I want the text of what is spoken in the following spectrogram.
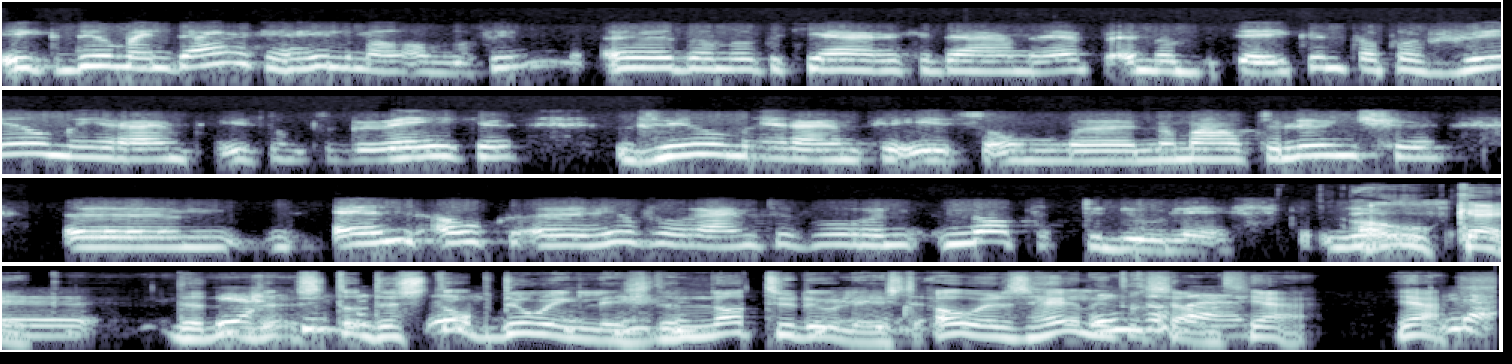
Ik deel mijn dagen helemaal anders in uh, dan dat ik jaren gedaan heb. En dat betekent dat er veel meer ruimte is om te bewegen, veel meer ruimte is om uh, normaal te lunchen. Um, en ook uh, heel veel ruimte voor een not-to-do list. Dus, oh, de, ja. de, de stop-doing list, de not-to-do list. Oh, dat is heel interessant, ja. Ja. ja.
